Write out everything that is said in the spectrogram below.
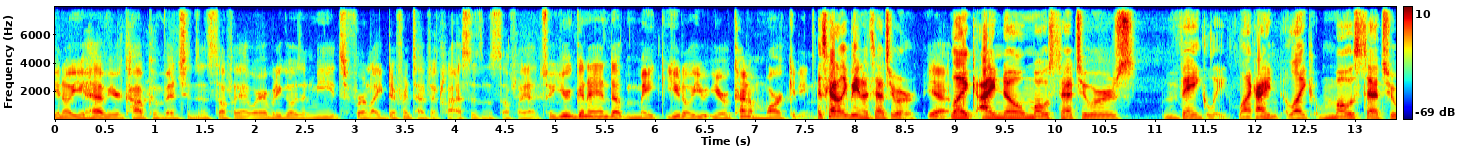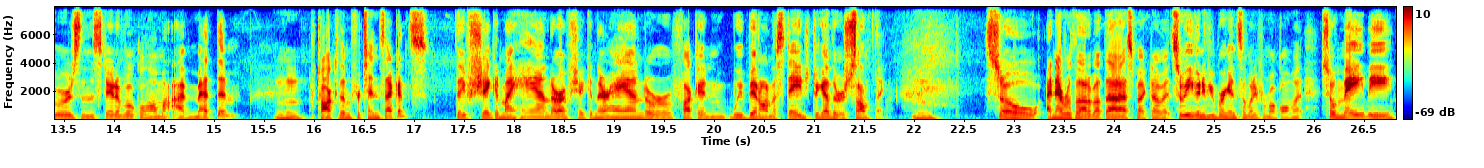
You know, you have your cop conventions and stuff like that where everybody goes and meets for like different types of classes and stuff like that. So you're gonna end up make you know you you're kind of marketing. It's kind of like being a tattooer. Yeah. Like I know most tattooers vaguely. Like I like most tattooers in the state of Oklahoma. I've met them. Mhm. I've talked to them for ten seconds. They've shaken my hand, or I've shaken their hand, or fucking we've been on a stage together, or something. So I never thought about that aspect of it. So even if you bring in somebody from Oklahoma, so maybe,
